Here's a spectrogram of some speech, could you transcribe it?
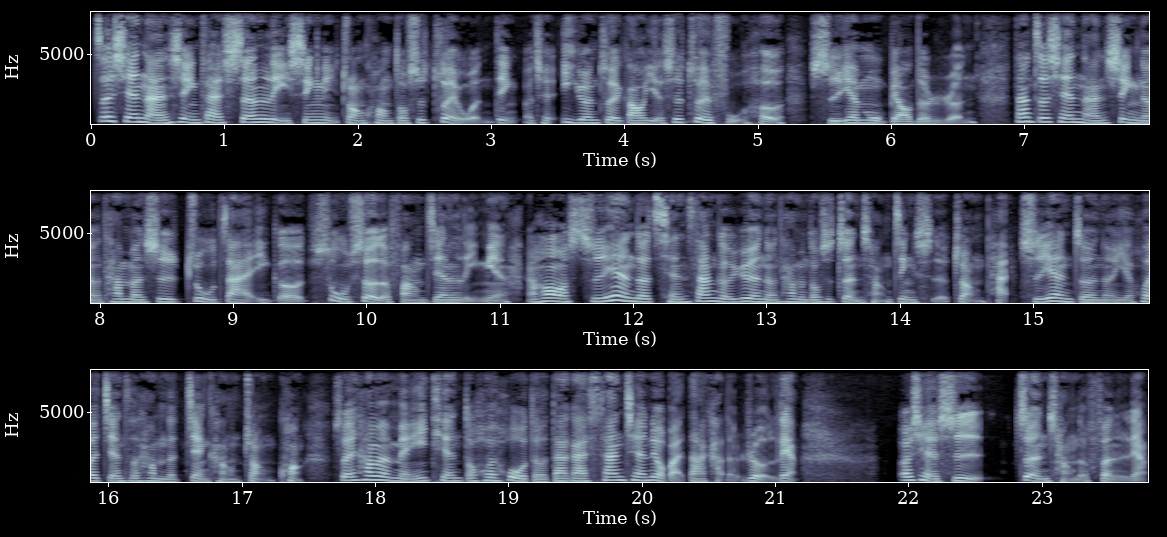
这些男性在生理、心理状况都是最稳定，而且意愿最高，也是最符合实验目标的人。那这些男性呢，他们是住在一个宿舍的房间里面，然后实验的前三个月呢，他们都是正常进食的状态。实验者呢，也会监测他们的健康状况，所以他们每一天都会获得大概三千六百大卡的热量而且是正常的分量，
